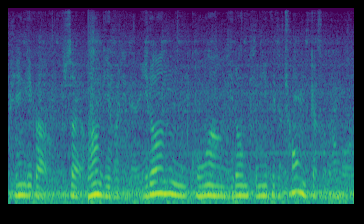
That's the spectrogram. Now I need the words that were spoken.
비행기가 없어요. 그런 기분이네요. 이런 공항, 이런 분위기를 처음 느껴서 그런 것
